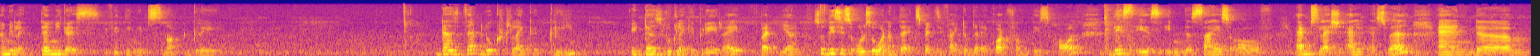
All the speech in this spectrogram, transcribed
I mean like tell me guys if you think it's not gray does that look like a green? It does look like a gray right? But yeah so this is also one of the expensive item that I got from this haul. This is in the size of M slash L as well. And um,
